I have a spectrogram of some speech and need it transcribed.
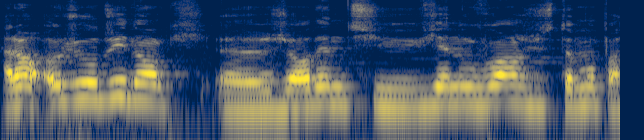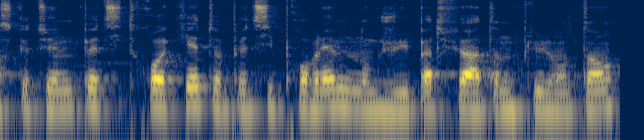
Alors aujourd'hui donc, euh, Jordan, tu viens nous voir justement parce que tu as une petite requête, un petit problème, donc je vais pas te faire attendre plus longtemps.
